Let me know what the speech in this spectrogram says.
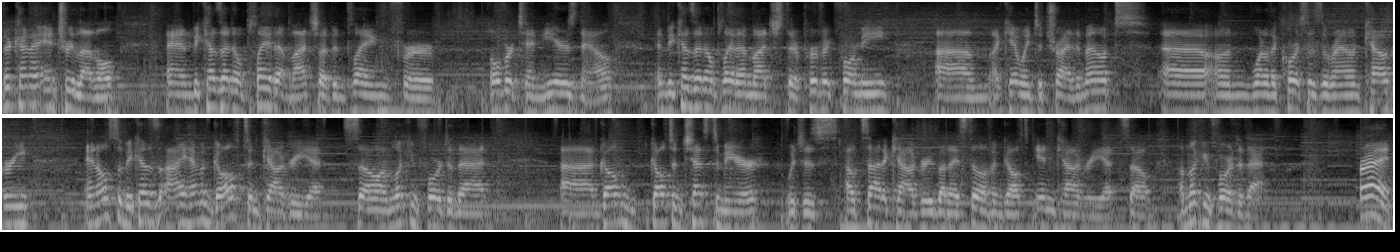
they're kind of entry level. And because I don't play that much, I've been playing for over 10 years now, and because I don't play that much, they're perfect for me. Um, I can't wait to try them out uh, on one of the courses around Calgary and also because I haven't golfed in Calgary yet. So I'm looking forward to that. Uh, I've golfed, golfed in Chestermere, which is outside of Calgary, but I still haven't golfed in Calgary yet. So I'm looking forward to that. All right,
